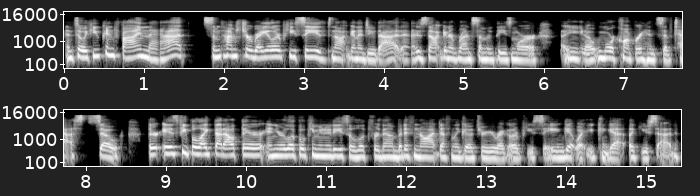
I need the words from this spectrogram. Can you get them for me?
And so if you can find that, sometimes your regular PC is not going to do that. It's not going to run some of these more, uh, you know, more comprehensive tests. So there is people like that out there in your local community. So look for them. But if not, definitely go through your regular PC and get what you can get, like you said.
